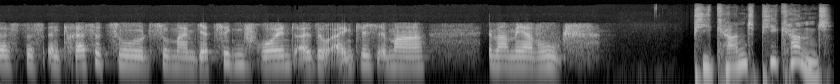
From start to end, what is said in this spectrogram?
dass das Interesse zu, zu meinem jetzigen Freund also eigentlich immer, immer mehr wuchs. Pikant, pikant.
